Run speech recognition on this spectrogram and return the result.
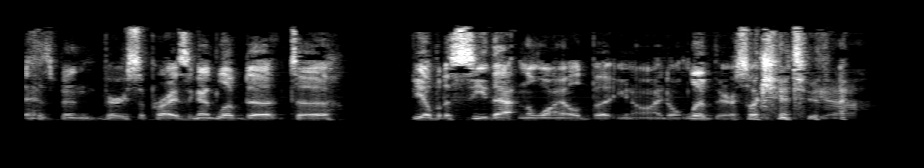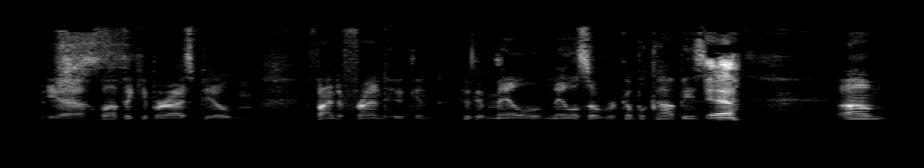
has been very surprising. I'd love to to be able to see that in the wild, but you know, I don't live there, so I can't do yeah. that. Yeah, we'll have to keep our eyes peeled and find a friend who can who can mail mail us over a couple copies. Yeah. Um.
